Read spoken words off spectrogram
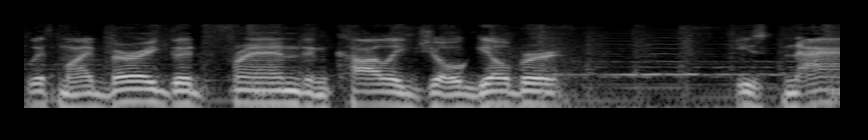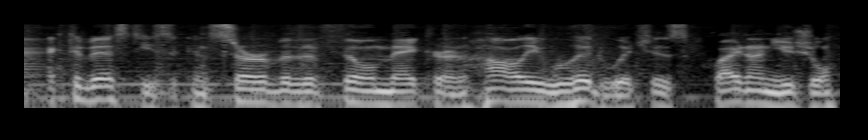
with my very good friend and colleague Joel Gilbert. He's an activist, he's a conservative filmmaker in Hollywood, which is quite unusual.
